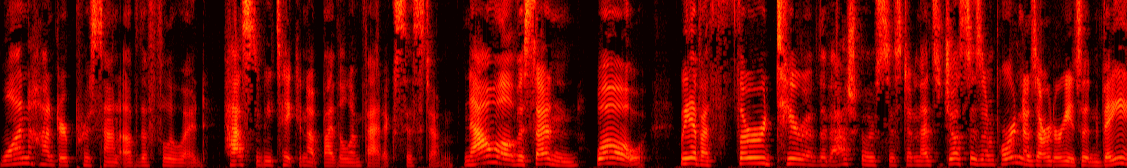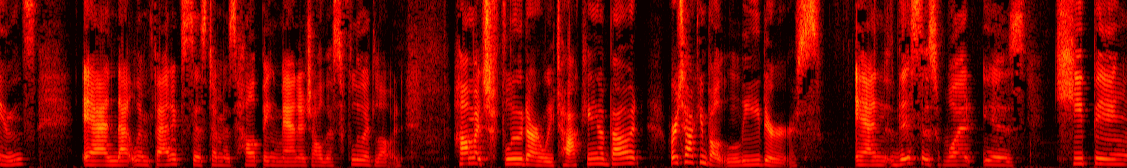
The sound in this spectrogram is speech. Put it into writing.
100% of the fluid has to be taken up by the lymphatic system. Now, all of a sudden, whoa, we have a third tier of the vascular system that's just as important as arteries and veins and that lymphatic system is helping manage all this fluid load. How much fluid are we talking about? We're talking about liters. And this is what is keeping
